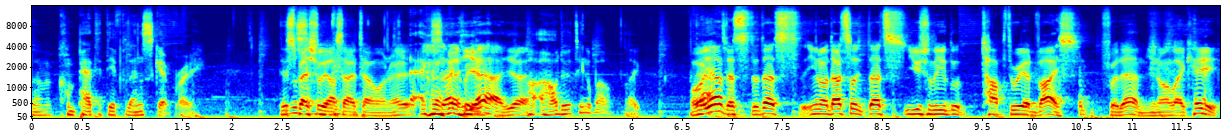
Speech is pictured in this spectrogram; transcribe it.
uh, competitive landscape, right? This is- especially outside of Taiwan, right? Exactly. yeah, yeah. How, how do you think about like? Well, yeah, that's that's you know that's that's usually the top three advice for them. You know, like, hey,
